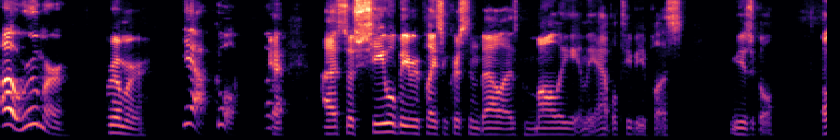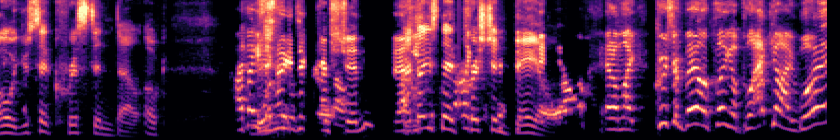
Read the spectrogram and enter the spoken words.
Oh, rumor. Rumor. Yeah, cool. Okay. Yeah. Uh, so she will be replacing Kristen Bell as Molly in the Apple TV Plus musical. Oh, you said Kristen Bell. Oh, I thought you Is said Christian? I thought you said Christian Bale. and I'm like, Christian Bale is playing a black guy. What?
